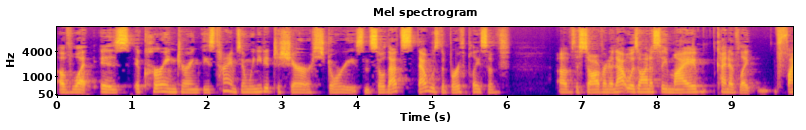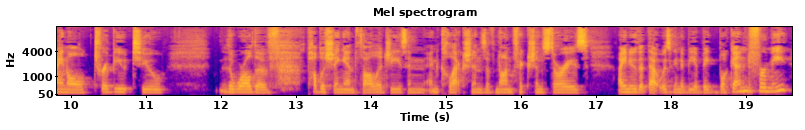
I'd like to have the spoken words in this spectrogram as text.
of what is occurring during these times and we needed to share our stories. And so that's that was the birthplace of of the sovereign. And that was honestly my kind of like final tribute to the world of publishing anthologies and, and collections of nonfiction stories. I knew that that was going to be a big bookend for me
